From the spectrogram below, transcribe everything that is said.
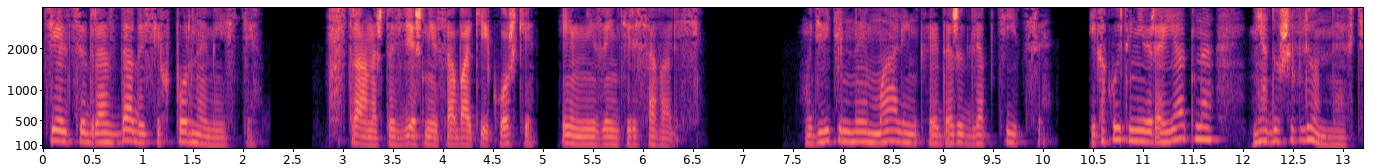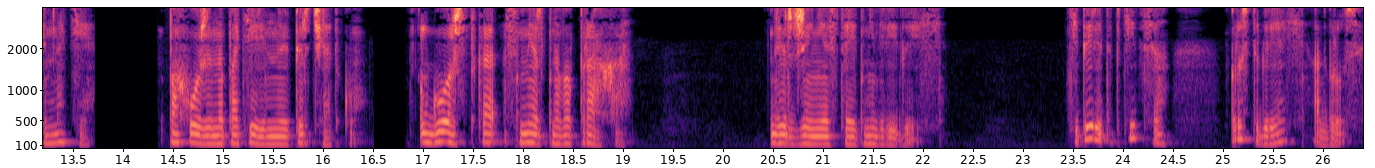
Тельце дрозда до сих пор на месте. Странно, что здешние собаки и кошки им не заинтересовались. Удивительное маленькое даже для птицы и какое-то невероятно неодушевленное в темноте. Похоже на потерянную перчатку. Горстка смертного праха. Вирджиния стоит, не двигаясь. Теперь эта птица — просто грязь, отбросы.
